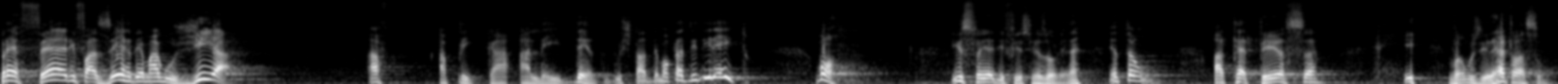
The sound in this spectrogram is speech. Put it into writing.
prefere fazer demagogia aplicar a lei dentro do Estado Democrático de Direito? Bom, isso aí é difícil resolver, né? Então, até terça e vamos direto ao assunto.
